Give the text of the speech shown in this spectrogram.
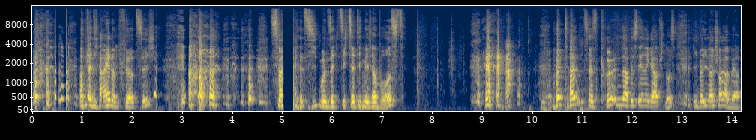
Und dann die 41. 267 Zentimeter Brust. Und dann das krönender bisheriger Abschluss, die Berliner Feuerwehr.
